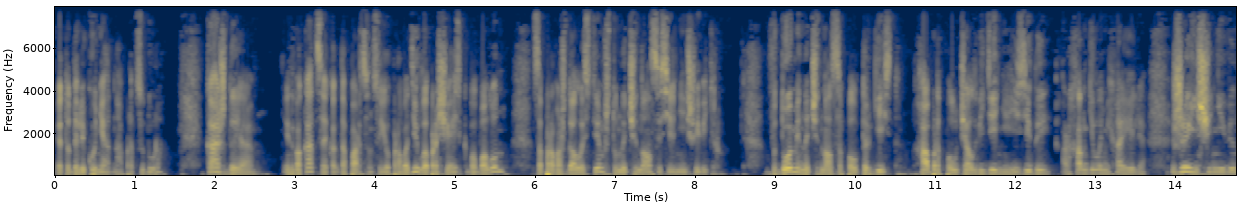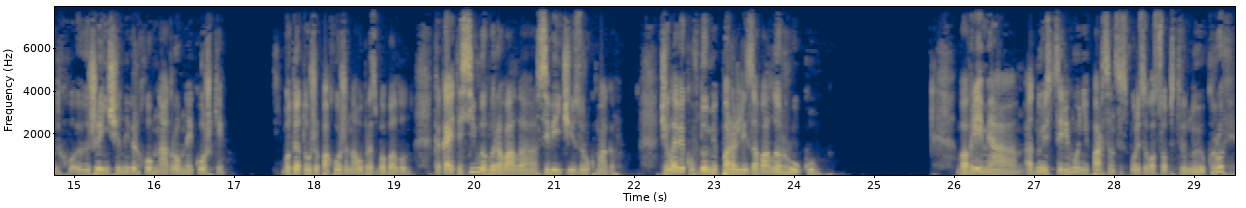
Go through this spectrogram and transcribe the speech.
это далеко не одна процедура. Каждая Инвокация, когда Парсонс ее проводил, обращаясь к Бабалон, сопровождалась тем, что начинался сильнейший ветер. В доме начинался полтергейст. Хаббард получал видение Изиды, Архангела Михаэля, женщины, венхо... женщины верхом на огромной кошке. Вот это уже похоже на образ Бабалон. Какая-то сила вырывала свечи из рук магов. Человеку в доме парализовала руку, во время одной из церемоний Парсонс использовал собственную кровь,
